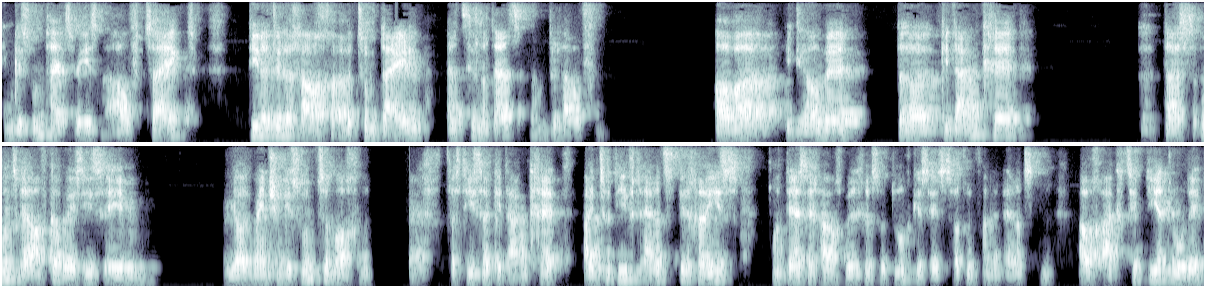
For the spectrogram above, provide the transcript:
im Gesundheitswesen aufzeigt, die natürlich auch äh, zum Teil Ärztinnen und Ärzten unterlaufen. Aber ich glaube, der Gedanke, dass unsere Aufgabe es ist, eben ja, Menschen gesund zu machen, dass dieser Gedanke ein zutiefst ärztlicher ist und der sich auch wirklich so durchgesetzt hat und von den Ärzten auch akzeptiert wurde.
